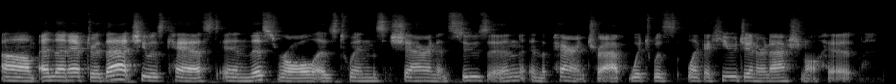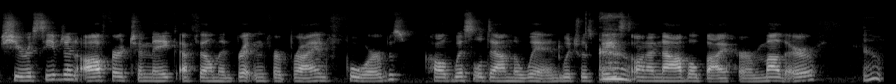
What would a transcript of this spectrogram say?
Um, and then after that, she was cast in this role as twins Sharon and Susan in The Parent Trap, which was like a huge international hit. She received an offer to make a film in Britain for Bryan Forbes called Whistle Down the Wind, which was based Oh. on a novel by her mother Oh.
